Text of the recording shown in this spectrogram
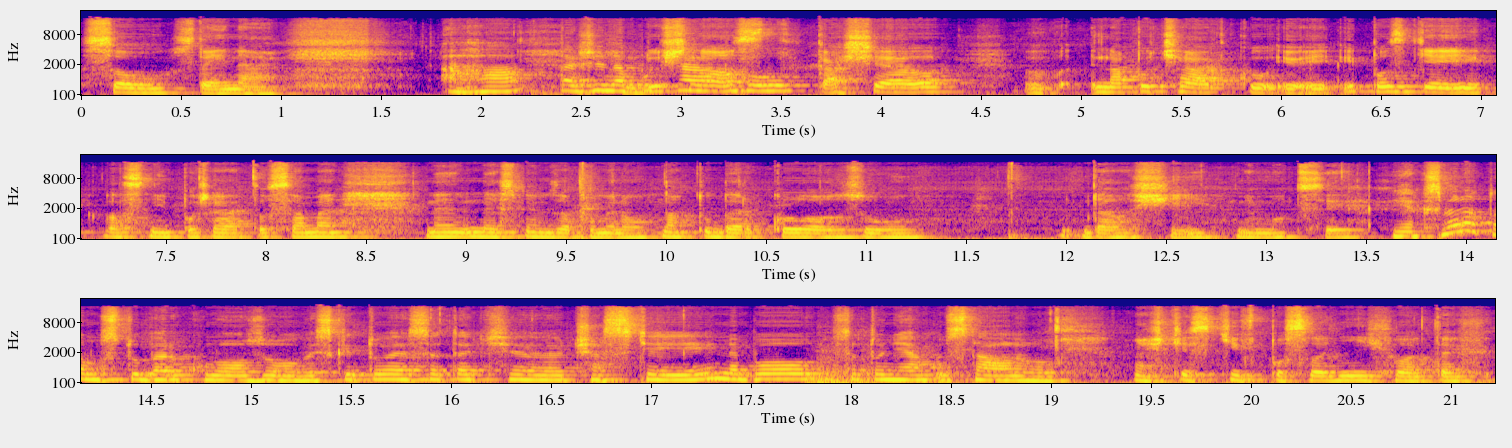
jsou stejné. Aha, takže na počátku... kašel, na počátku i, i později vlastně pořád to samé. Ne, nesmím zapomenout na tuberkulózu, další nemoci. Jak jsme na tom s tuberkulózou? Vyskytuje se teď eh, častěji nebo se to nějak ustálilo? Naštěstí v posledních letech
